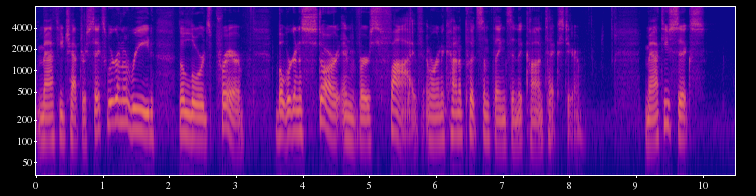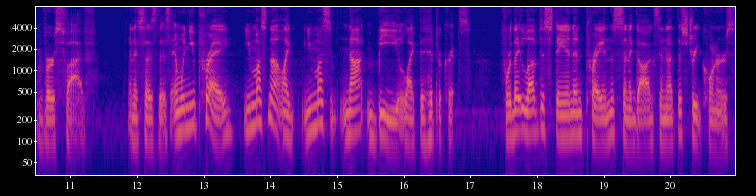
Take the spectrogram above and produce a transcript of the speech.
Matthew chapter 6, we're going to read the Lord's Prayer, but we're going to start in verse 5, and we're going to kind of put some things into context here. Matthew 6, verse 5. And it says this, and when you pray, you must not like you must not be like the hypocrites, for they love to stand and pray in the synagogues and at the street corners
